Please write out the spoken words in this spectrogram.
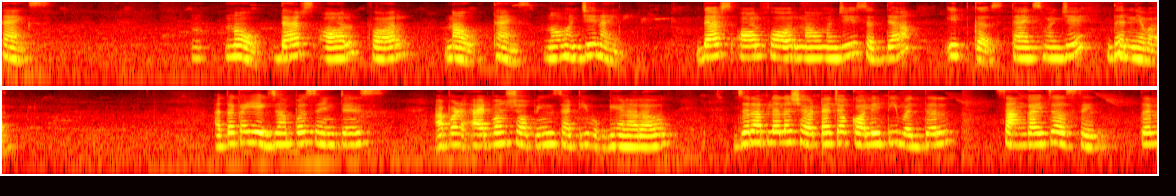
thanks no that's all for now thanks no म्हणजे नाही. दॅट्स ऑल फॉर नाव म्हणजे सध्या इतकंच. थँक्स म्हणजे धन्यवाद. आता काही एक्झाम्पल सेंटेन्स आपण ॲडव्हान्स शॉपिंगसाठी घेणार आहोत. जर आपल्याला शर्टाच्या क्वालिटीबद्दल सांगायचं असेल तर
